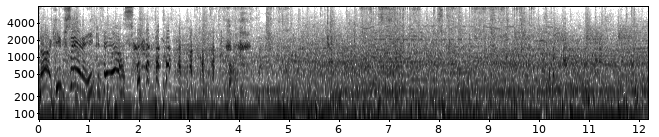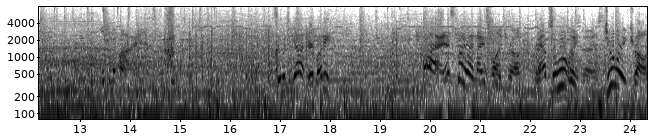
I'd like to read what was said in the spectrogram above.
No, keep saying it. He can pay us. Look at the pie. What you got there, buddy. Hi, that's still a nice one. Trout. Absolutely. Nice. Two lake trout.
